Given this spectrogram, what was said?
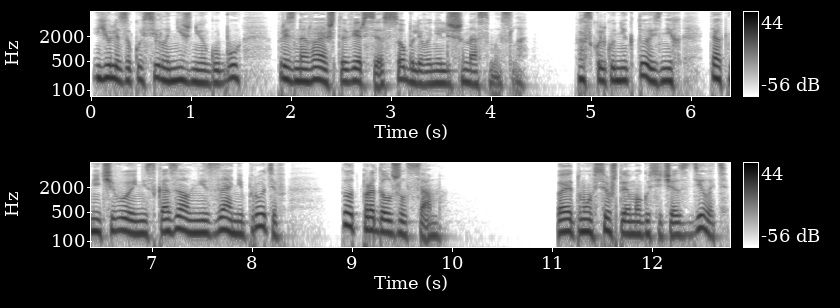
Юля закусила нижнюю губу, признавая, что версия Соболева не лишена смысла. Поскольку никто из них так ничего и не сказал ни за, ни против, тот продолжил сам. Поэтому все, что я могу сейчас сделать,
